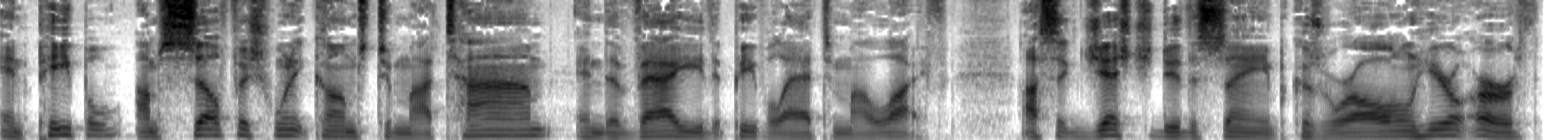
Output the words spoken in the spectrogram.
And people, I'm selfish when it comes to my time and the value that people add to my life. I suggest you do the same because we're all on here on earth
